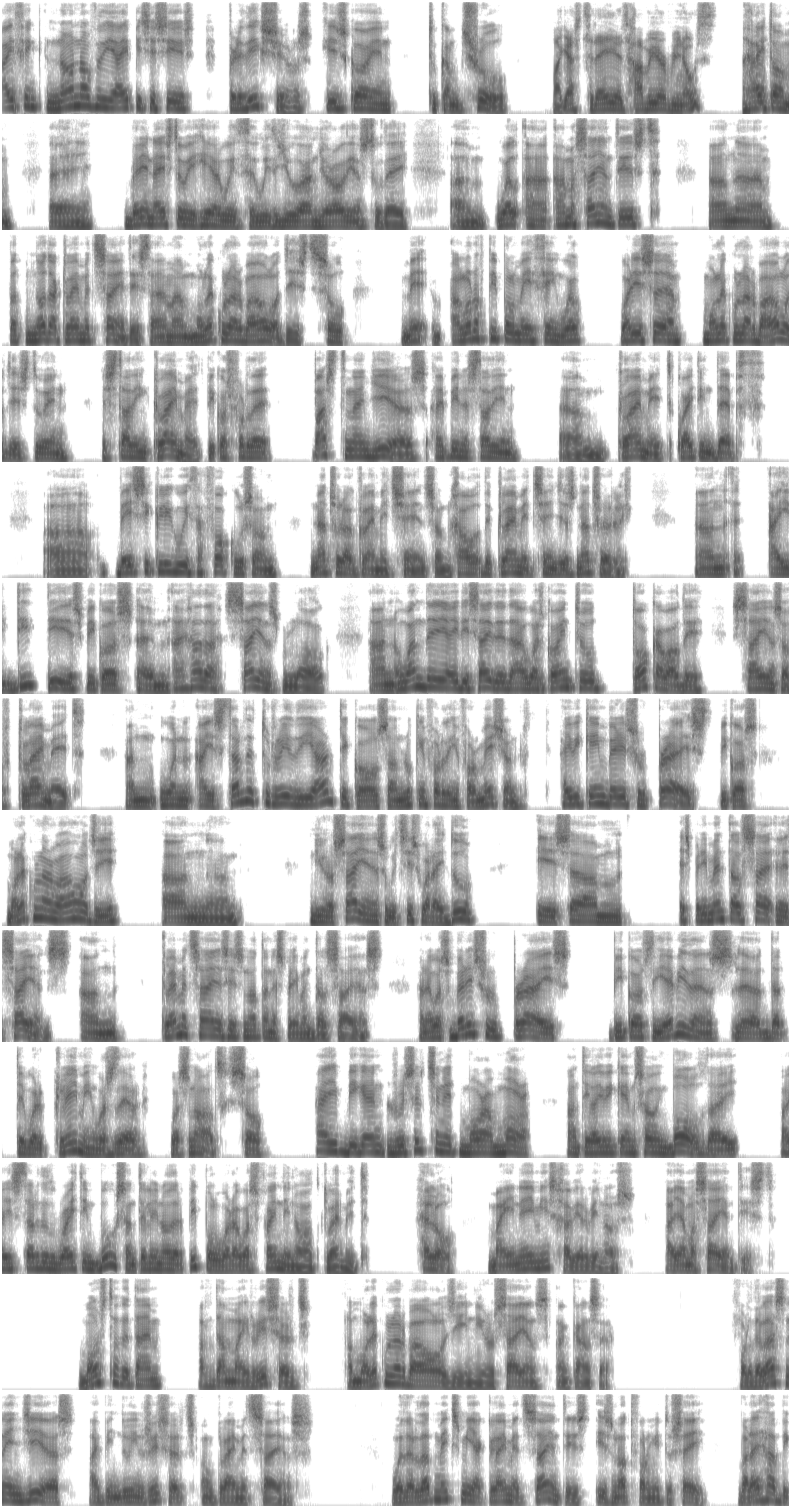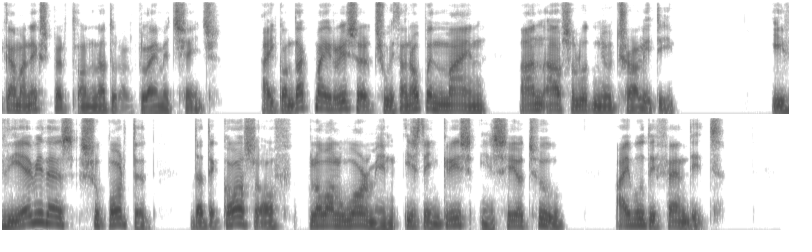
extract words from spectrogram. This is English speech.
I think none of the IPCC's predictions is going to come true. My guest today is Javier Vinós. Hi, Tom. Uh, very nice to be here with with you and your audience today. Um, well, uh, I'm a scientist, and um, but not a climate scientist. I'm a molecular biologist. So, may, a lot of people may think, well, what is a molecular biologist doing studying climate? Because for the past nine years, I've been studying um, climate quite in depth, uh, basically with a focus on natural climate change, on how the climate changes naturally. And I did this because um, I had a science blog. And one day I decided I was going to talk about the science of climate. And when I started to read the articles and looking for the information, I became very surprised because molecular biology and um, neuroscience, which is what I do, is um, experimental sci- uh, science. And climate science is not an experimental science. And I was very surprised because the evidence uh, that they were claiming was there was not. So I began researching it more and more until I became so involved. I, I started writing books and telling other people what I was finding about climate. Hello, my name is Javier Vinós. I am a scientist. Most of the time, I've done my research on molecular biology, neuroscience, and cancer. For the last nine years, I've been doing research on climate science. Whether that makes me a climate scientist is not for me to say, but I have become an expert on natural climate change. I conduct my research with an open mind and absolute neutrality. If the evidence supported that the cause of global warming is the increase in CO2, I would defend it.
